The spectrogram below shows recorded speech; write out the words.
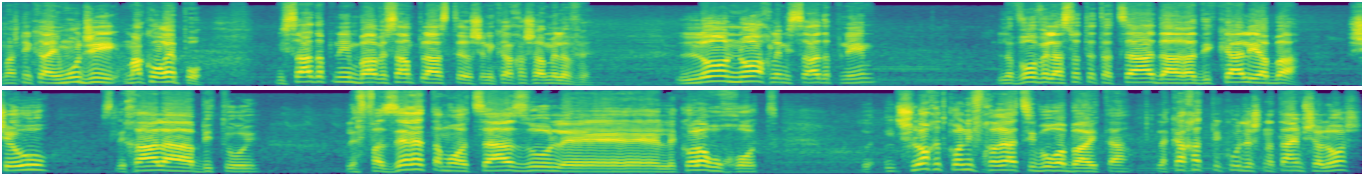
מה שנקרא אימוג'י, מה קורה פה? משרד הפנים בא ושם פלסטר שנקרא חשב מלווה. לא נוח למשרד הפנים לבוא ולעשות את הצעד הרדיקלי הבא, שהוא, סליחה על הביטוי, לפזר את המועצה הזו. לכל הרוחות, לשלוח את כל נבחרי הציבור הביתה, לקחת פיקוד לשנתיים-שלוש.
